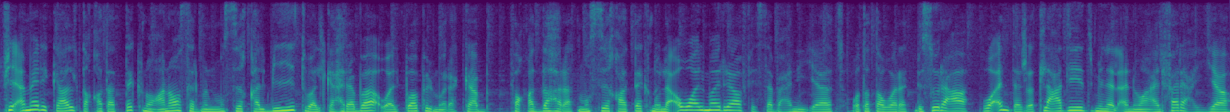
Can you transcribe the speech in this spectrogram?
في أمريكا التقط التكنو عناصر من موسيقى البيت والكهرباء والبوب المركب فقد ظهرت موسيقى التكنو لأول مرة في السبعينيات وتطورت بسرعة وأنتجت العديد من الأنواع الفرعية.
